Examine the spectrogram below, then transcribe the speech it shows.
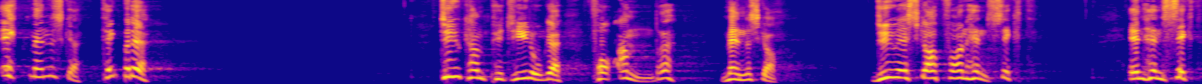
Ett menneske. Tenk på det. Du kan bety noe for andre mennesker. Du er skapt for en hensikt. En hensikt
